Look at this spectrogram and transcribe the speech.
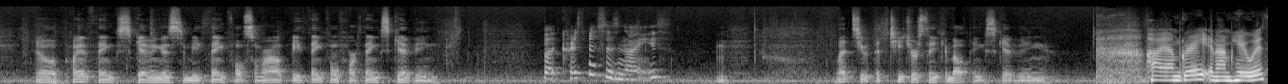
You know, the point of Thanksgiving is to be thankful, so why not be thankful for Thanksgiving? But Christmas is nice. Mm. Let's see what the teachers think about Thanksgiving. Hi, I'm Gray, and I'm here with.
